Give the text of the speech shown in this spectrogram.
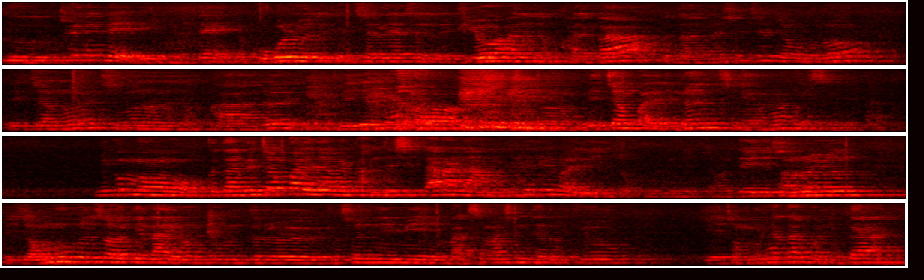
그 캘린더 앱이 있는데 그걸로 이제 대체를 해서 이제 비교하는 역할과 그 다음에 실질적으로 일정을 집어넣는 역할을 이렇게 분리를 해서 어, 일정 관리는 진행을 하고 있습니다. 그리고 뭐 그 다음 일정 관리하면 반드시 따라 나오는 할일 관리 쪽 부분이죠. 근데 이제 저는 이제 업무 분석이나 이런 부분들을 교수님이 말씀하신 대로 쭉 예, 정리를 하다 보니까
